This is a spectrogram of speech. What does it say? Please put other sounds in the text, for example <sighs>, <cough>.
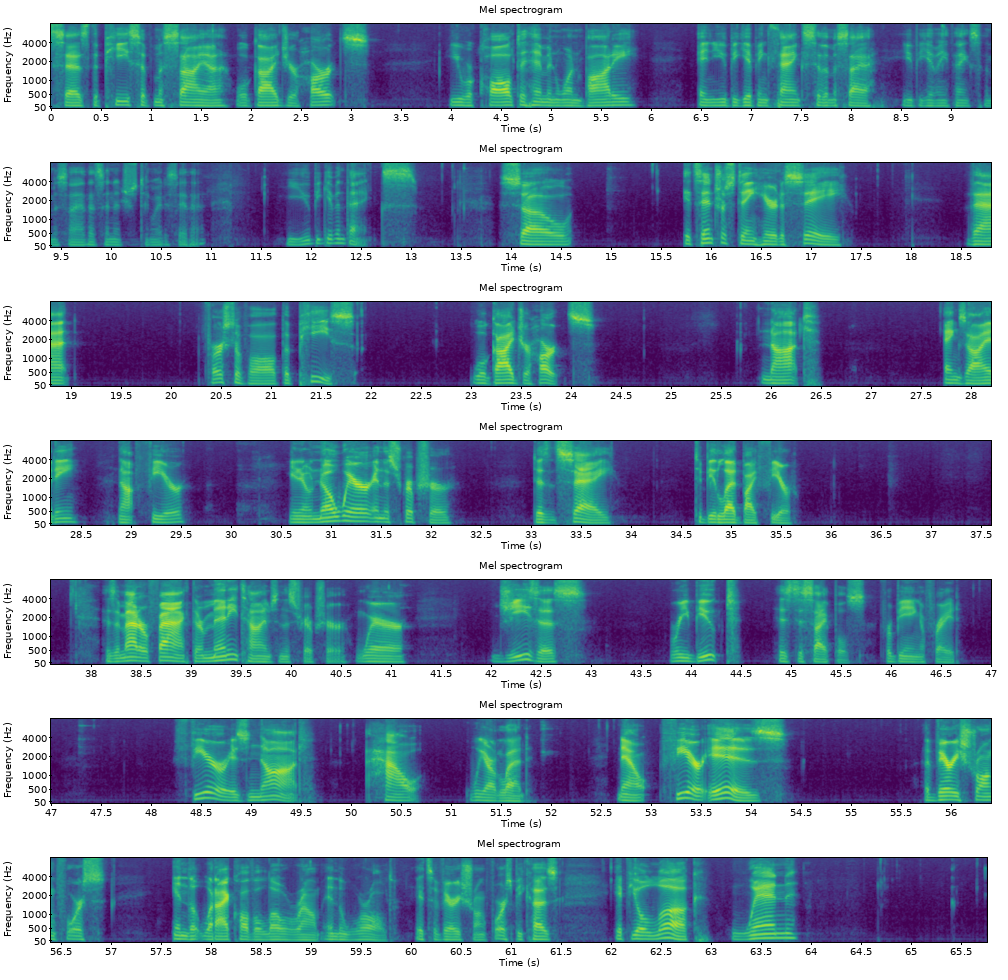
15 says, The peace of Messiah will guide your hearts. You were called to him in one body, and you be giving thanks to the Messiah. You be giving thanks to the Messiah. That's an interesting way to say that. You be giving thanks. So it's interesting here to see that, first of all, the peace will guide your hearts, not anxiety, not fear. You know, nowhere in the scripture does it say to be led by fear. As a matter of fact, there are many times in the scripture where Jesus rebuked his disciples for being afraid. Fear is not how we are led. Now, fear is a very strong force in the what I call the lower realm in the world. It's a very strong force because if you'll look when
